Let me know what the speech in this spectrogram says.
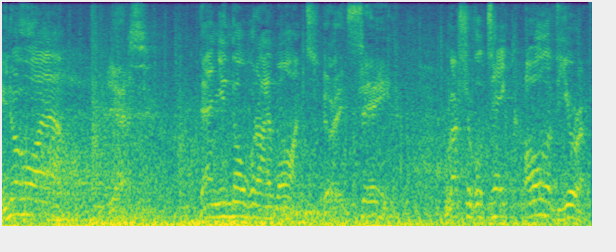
You know who I am? Yes, Then you know what I want. you're insane. Russia will take all of Europe.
